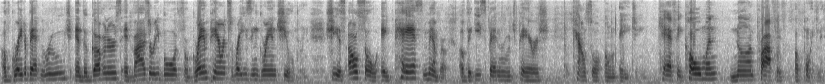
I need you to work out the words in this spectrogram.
of Greater Baton Rouge and the Governor's Advisory Board for Grandparents Raising Grandchildren. She is also a past member of the East Baton Rouge Parish Council on Aging. Kathy Coleman, nonprofit appointment.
